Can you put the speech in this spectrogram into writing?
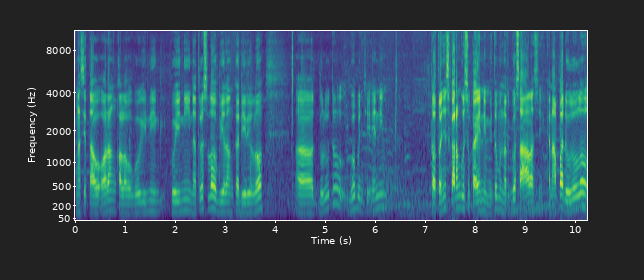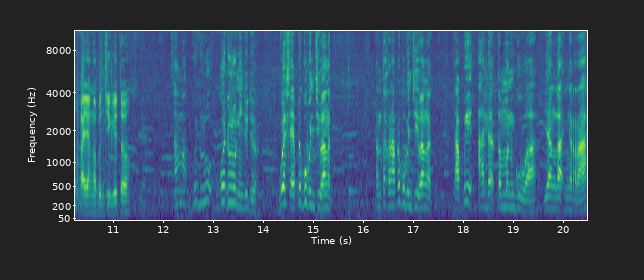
ngasih tahu orang kalau gue ini gue ini nah terus lo bilang ke diri lo "Eh, dulu tuh gue benci anime Totonya sekarang gue suka anime itu menurut gue salah sih kenapa dulu lo kayak nggak benci gitu Sama, gue dulu, gue dulu nih jujur. Gue SMP gue benci banget. Entah kenapa gue benci banget. Tapi ada temen gue yang nggak nyerah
